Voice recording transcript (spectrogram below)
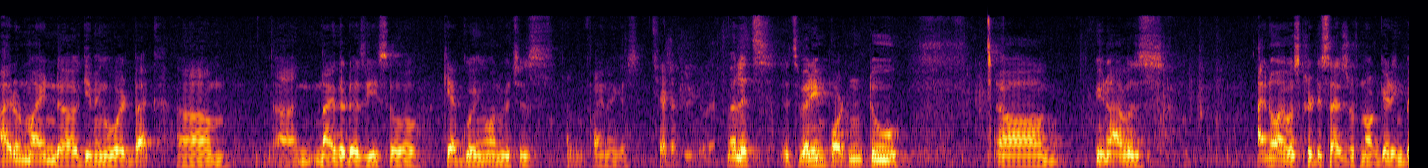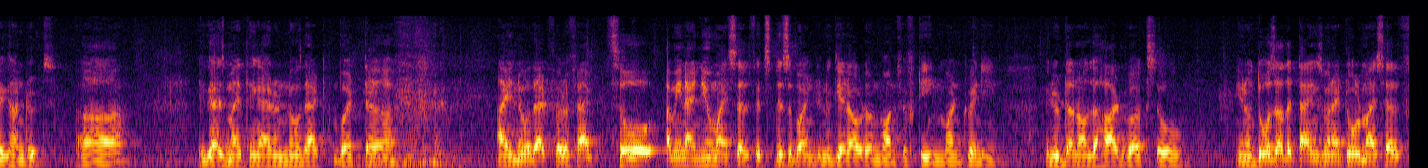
I don't mind uh, giving a word back. Um, uh, neither does he, so kept going on, which is fine, I guess. Well, it's it's very important to, um, you know, I was, I know I was criticized of not getting big hundreds. Uh, you guys might think I don't know that, but. Uh, I know that for a fact. So, I mean, I knew myself it's disappointing to get out on 115, 120 when you've done all the hard work. So, you know, those are the times when I told myself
